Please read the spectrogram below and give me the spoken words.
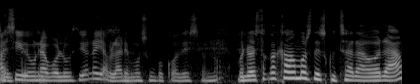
ha sido una evolución y hablaremos un poco de eso, ¿no? Bueno, esto que acabamos de escuchar ahora,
